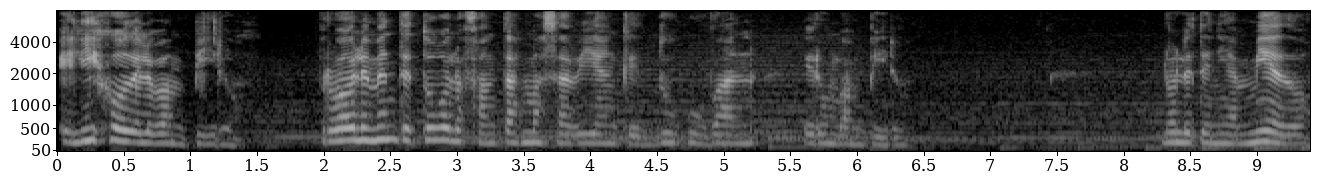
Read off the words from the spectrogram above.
El hijo del vampiro. Probablemente todos los fantasmas sabían que Dugu Van era un vampiro. No le tenían miedo,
